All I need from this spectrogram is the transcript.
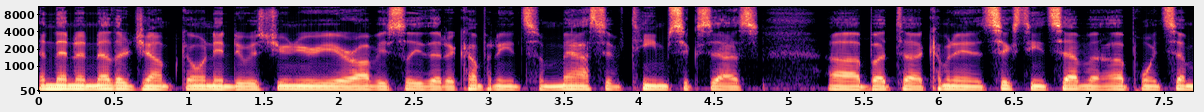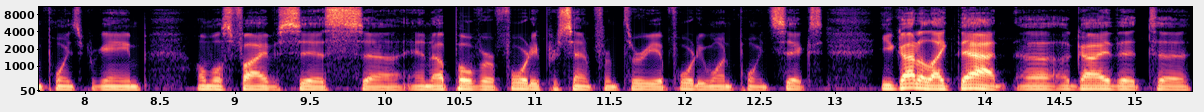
and then another jump going into his junior year, obviously, that accompanied some massive team success. Uh, but uh, coming in at 16.7 uh, points per game, almost five assists, uh, and up over 40% from three at 41.6. You got to like that, a guy that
